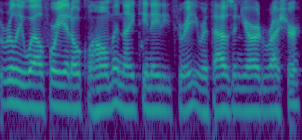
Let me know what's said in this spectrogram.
really well for you at Oklahoma in 1983. You were a thousand yard rusher,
